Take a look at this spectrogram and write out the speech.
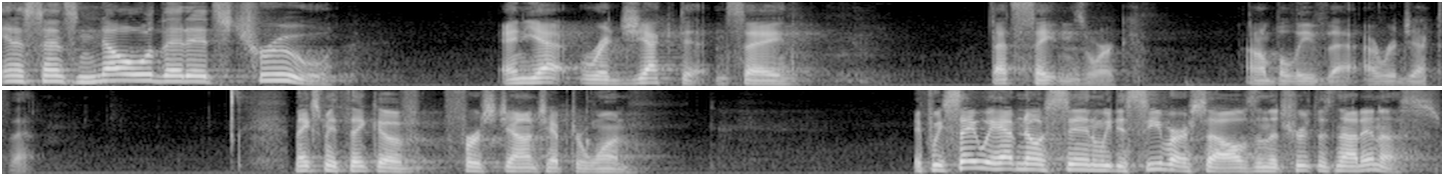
in a sense, know that it's true, and yet reject it and say, that's Satan's work. I don't believe that. I reject that. Makes me think of 1 John chapter 1. If we say we have no sin, we deceive ourselves and the truth is not in us.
